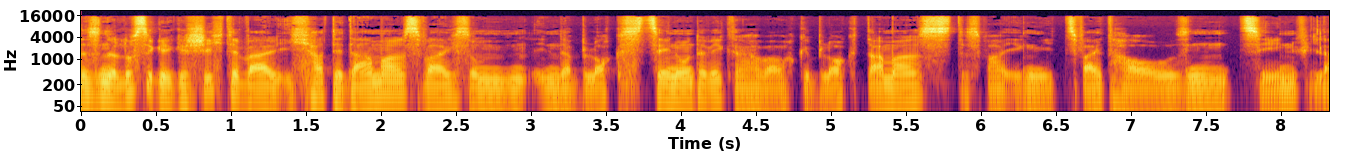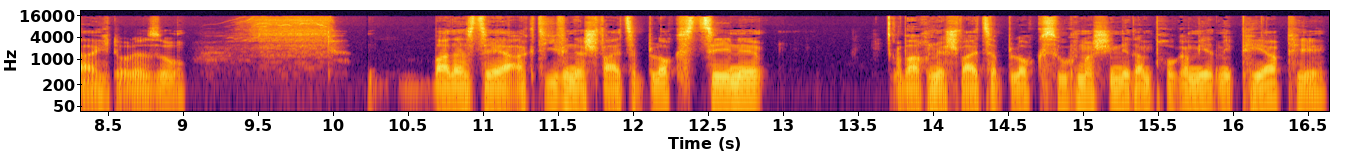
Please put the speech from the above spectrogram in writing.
Das ist eine lustige Geschichte, weil ich hatte damals, war ich so in der Blog-Szene unterwegs, da habe auch gebloggt damals, das war irgendwie 2010 vielleicht oder so. War das sehr aktiv in der Schweizer Blog-Szene, aber auch eine Schweizer Blog-Suchmaschine dann programmiert mit PHP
